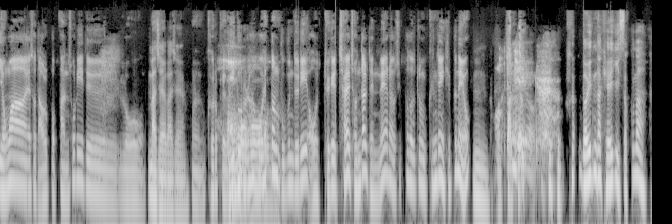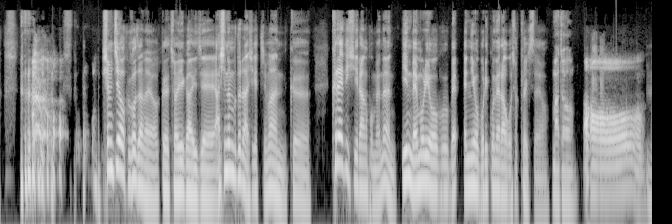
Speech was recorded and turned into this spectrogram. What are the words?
영화에서 나올 법한 소리들로 맞아요, 맞아요. 어, 그렇게 의도를 하고 어. 했던 부분들이 어, 되게 잘 전달됐네라고 싶어서 좀 굉장히 기쁘네요. 음. 어, 다 계획, 너희는 다 계획이 있었구나. 심지어 그거잖아요. 그 저희가 이제 아시는 분들은 아시겠지만 그 크레딧이랑 보면은 In Memory of Ennio Morricone라고 적혀 있어요. 맞아. 어, 음,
